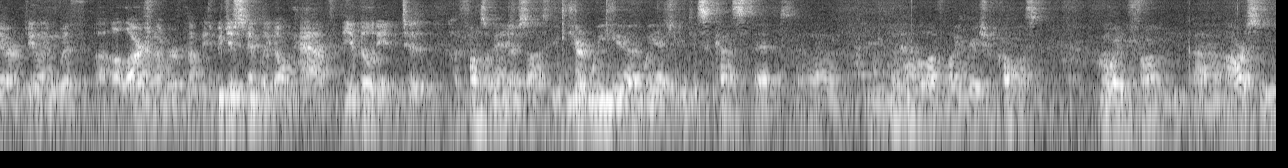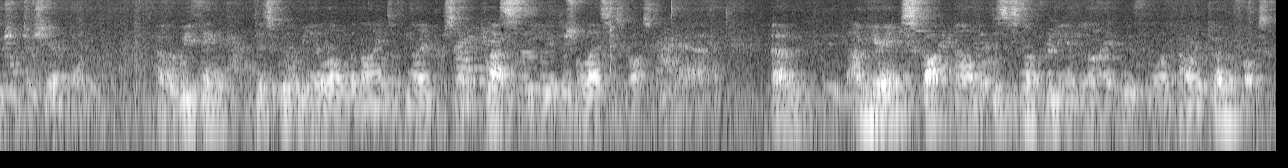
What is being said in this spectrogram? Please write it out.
Are dealing with a- a large number of companies. We just simply don't have the ability to, Alfonso, may I just ask you, Sure. we, uh, we actually discussed that uh, we will have a lot of migration costs going from uh, our solution to SharePoint. Uh, We think this will be along the lines of nine percent plus the additional license cost we have. Um, I'm hearing Scott now, but this is not really in line with what our internal folks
